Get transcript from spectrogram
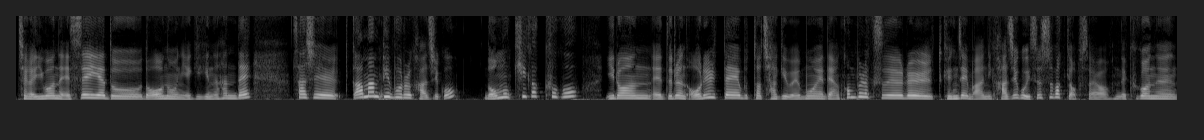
제가 이번에 에세이에도 넣어놓은 얘기기는 한데, 사실 까만 피부를 가지고 너무 키가 크고 이런 애들은 어릴 때부터 자기 외모에 대한 컴플렉스를 굉장히 많이 가지고 있을 수밖에 없어요. 근데 그거는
